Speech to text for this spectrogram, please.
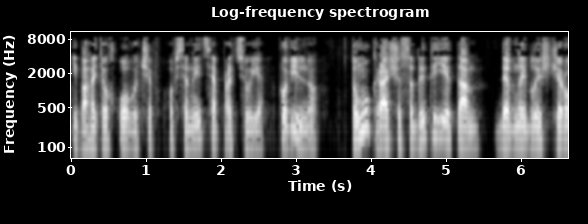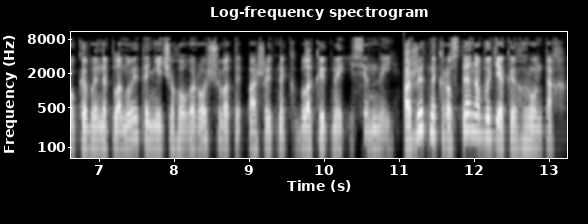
і багатьох овочів. Овсяниця працює повільно, тому краще садити її там. Де в найближчі роки ви не плануєте нічого вирощувати, пажитник блакитний і сінний. Пажитник росте на будь-яких ґрунтах,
